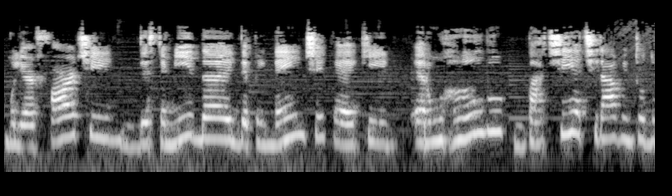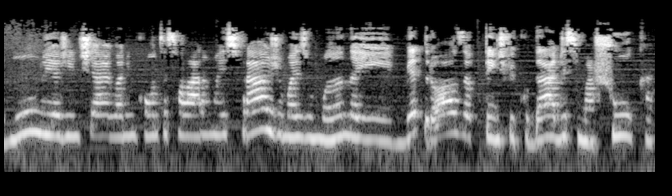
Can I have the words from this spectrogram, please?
mulher forte, destemida, independente, é, que era um rambo, batia, atirava em todo mundo e a gente agora encontra essa Lara mais frágil, mais humana e medrosa, tem dificuldade, se machuca,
